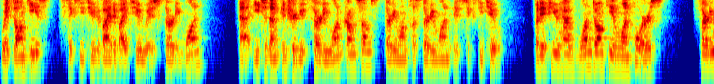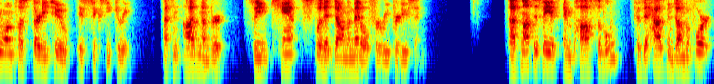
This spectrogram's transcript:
With donkeys, 62 divided by 2 is 31. Uh, each of them contribute 31 chromosomes. 31 plus 31 is 62. But if you have one donkey and one horse, 31 plus 32 is 63. That's an odd number, so you can't split it down the middle for reproducing. That's not to say it's impossible, because it has been done before.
